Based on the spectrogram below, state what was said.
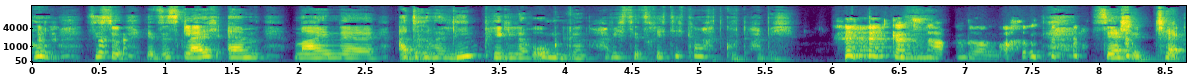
huh. Siehst du, jetzt ist gleich ähm, mein Adrenalinpegel nach oben gegangen. Habe ich es jetzt richtig gemacht? Gut, habe ich. Kannst einen Haken dran machen. Sehr schön, check.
